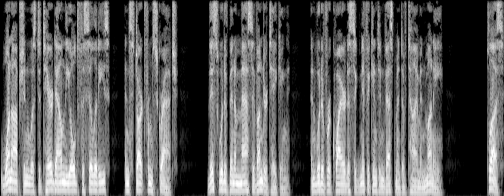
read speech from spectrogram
One option was to tear down the old facilities and start from scratch. This would have been a massive undertaking and would have required a significant investment of time and money. Plus,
